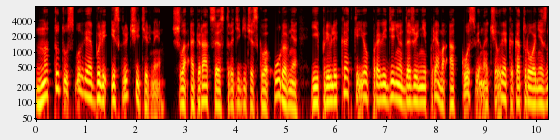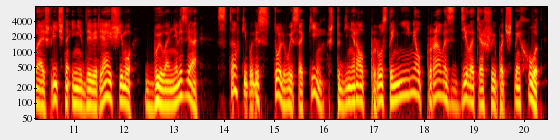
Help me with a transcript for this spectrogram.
Но тут условия были исключительные. Шла операция стратегического уровня, и привлекать к ее проведению даже не прямо, а косвенно человека, которого не знаешь лично и не доверяешь ему, было нельзя. Ставки были столь высоки, что генерал просто не имел права сделать ошибочный ход –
